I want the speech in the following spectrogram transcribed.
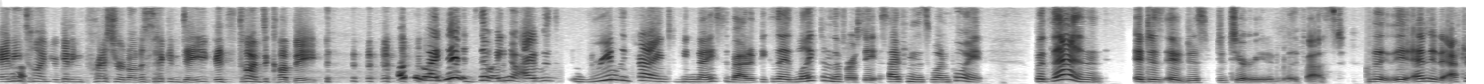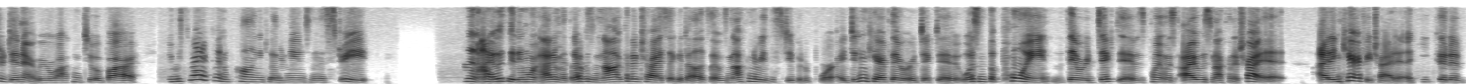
anytime you're getting pressured on a second date, it's time to cut bait. What oh, I did. So, you know, I was really trying to be nice about it because I had liked him the first date, aside from this one point. But then it just it just deteriorated really fast. The, it ended after dinner. We were walking to a bar and we started kind of calling each other names in the street. Then I was getting more adamant that I was not going to try psychedelics. I was not going to read the stupid report. I didn't care if they were addictive. It wasn't the point that they were addictive. The point was I was not going to try it. I didn't care if he tried it. Like he could have,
